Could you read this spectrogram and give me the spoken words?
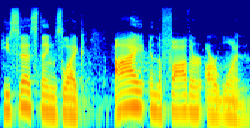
He says things like, I and the Father are one.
